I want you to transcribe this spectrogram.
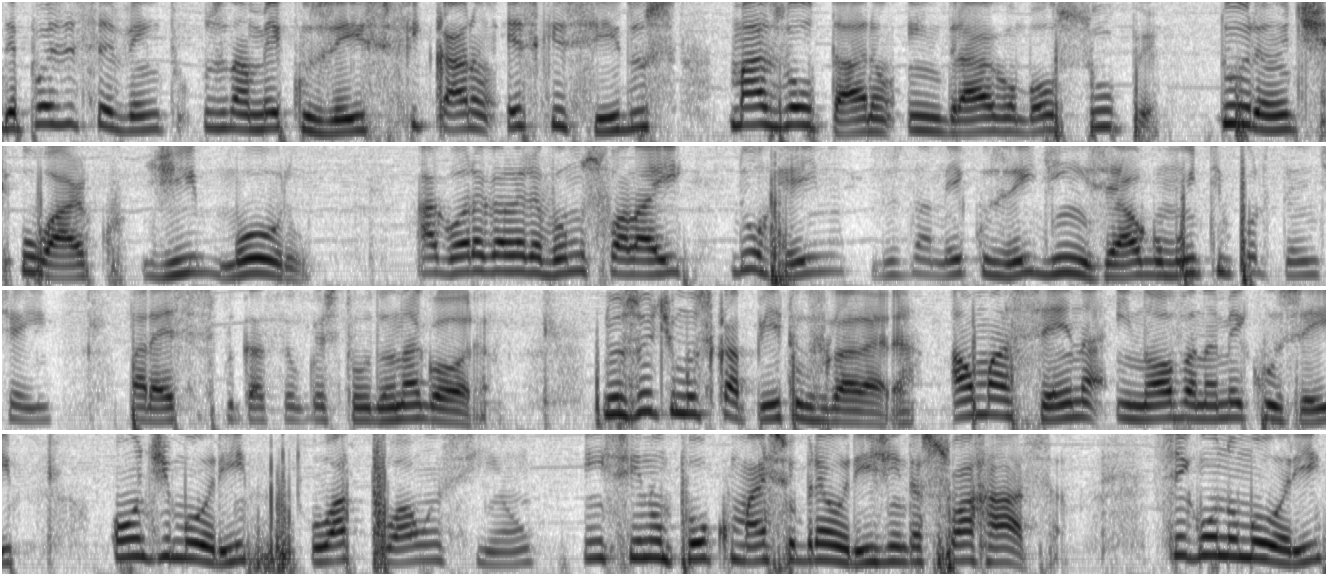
Depois desse evento, os Namekuseis ficaram esquecidos, mas voltaram em Dragon Ball Super durante o arco de Moro. Agora, galera, vamos falar aí do reino dos Namekuseidins. É algo muito importante aí para essa explicação que eu estou dando agora. Nos últimos capítulos, galera, há uma cena em Nova Namekusei onde Mori, o atual ancião, ensina um pouco mais sobre a origem da sua raça. Segundo Mori,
